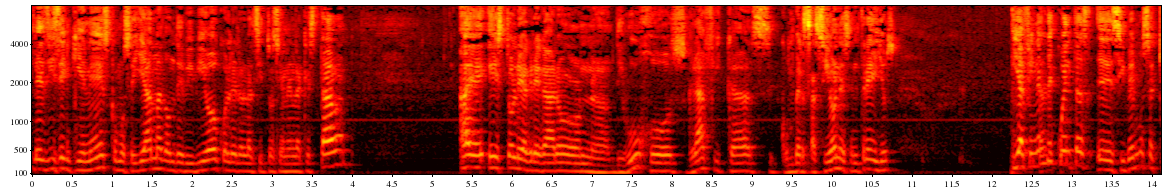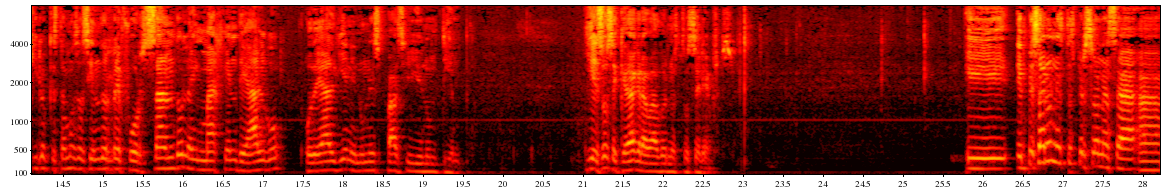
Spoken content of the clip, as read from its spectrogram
Les dicen quién es, cómo se llama, dónde vivió, cuál era la situación en la que estaba. A esto le agregaron uh, dibujos, gráficas, conversaciones entre ellos. Y a final de cuentas, eh, si vemos aquí lo que estamos haciendo es reforzando la imagen de algo o de alguien en un espacio y en un tiempo. Y eso se queda grabado en nuestros cerebros. Eh, empezaron estas personas a,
